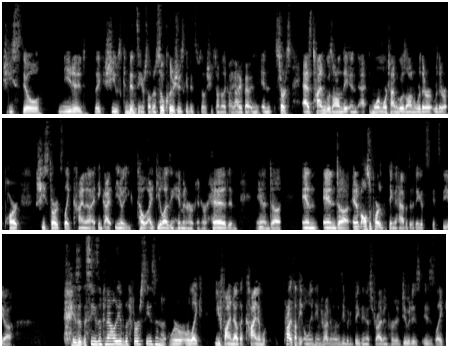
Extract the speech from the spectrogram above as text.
she still needed, like, she was convincing herself, and it's so clear she was convincing herself. She was telling me, like, I got about, and, and starts, as time goes on, they, and more and more time goes on where they're, where they're apart, she starts, like, kind of, I think, I, you know, you can tell idealizing him in her, in her head, and, and, uh, and, and, uh, and also part of the thing that happens, I think it's, it's the, uh, is it the season finale of the first season, where, or like, you find out that kind of, probably not the only thing driving Lindsay, but a big thing that's driving her to do it is, is like,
